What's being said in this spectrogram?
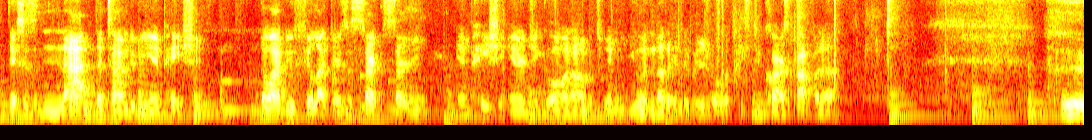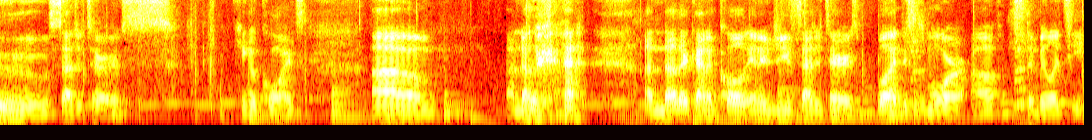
This is not the time to be impatient. Though I do feel like there's a certain impatient energy going on between you and another individual with these two cards popping up. Ooh, Sagittarius, King of Coins. Um, another kind, of, another kind of cold energy, Sagittarius, but this is more of stability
